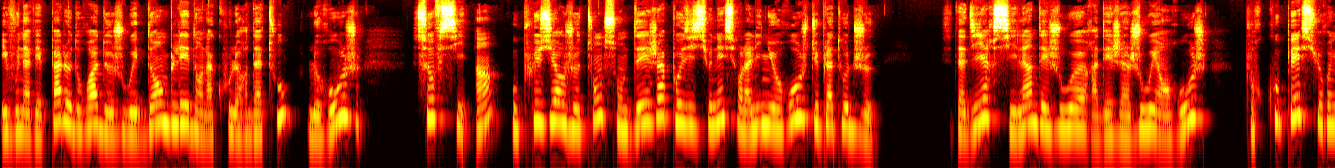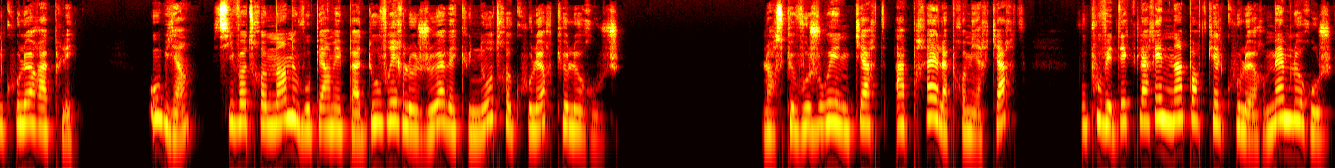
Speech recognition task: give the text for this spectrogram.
et vous n'avez pas le droit de jouer d'emblée dans la couleur d'atout, le rouge, sauf si un ou plusieurs jetons sont déjà positionnés sur la ligne rouge du plateau de jeu, c'est-à-dire si l'un des joueurs a déjà joué en rouge pour couper sur une couleur appelée, ou bien si votre main ne vous permet pas d'ouvrir le jeu avec une autre couleur que le rouge. Lorsque vous jouez une carte après la première carte, vous pouvez déclarer n'importe quelle couleur, même le rouge,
